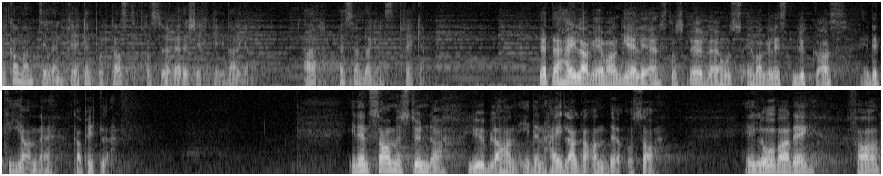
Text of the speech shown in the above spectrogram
Velkommen til en Preken-podkast fra Søreide kirke i Bergen. Her er søndagens preken. Dette hellige evangeliet står skrevet hos evangelisten Lukas i det tiende kapittelet. I den samme stunda jubla han i Den hellige ande og sa:" Jeg lover deg, Far,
